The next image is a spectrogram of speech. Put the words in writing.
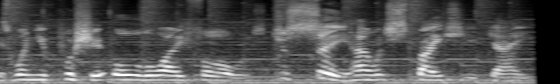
is when you push it all the way forwards. Just see how much space you gain.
